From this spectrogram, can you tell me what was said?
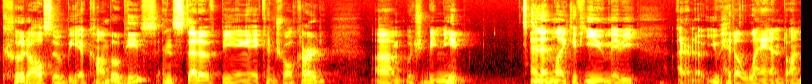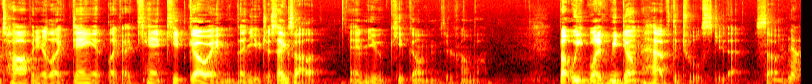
could also be a combo piece instead of being a control card, um, which would be neat. And then like if you maybe I don't know you hit a land on top and you're like dang it like I can't keep going, then you just exile it and you keep going with your combo. But we like we don't have the tools to do that. So No.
